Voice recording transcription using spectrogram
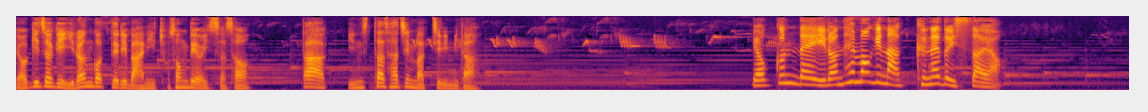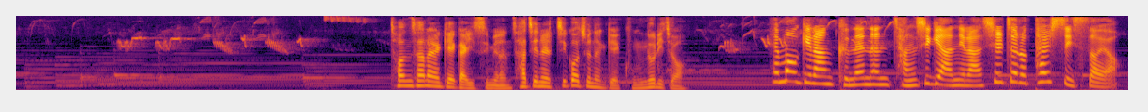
여기저기 이런 것들이 많이 조성되어 있어서 딱 인스타 사진 맛집입니다. 몇 군데 이런 해먹이나 그네도 있어요. 천산알개가 있으면 사진을 찍어주는 게 국룰이죠. 해먹이랑 그네는 장식이 아니라 실제로 탈 수 있어요.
